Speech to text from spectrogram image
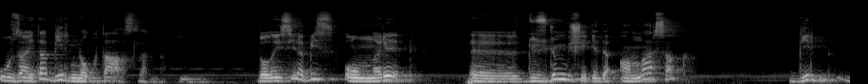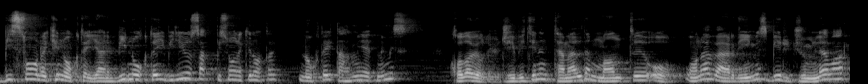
uzayda bir nokta aslında. Dolayısıyla biz onları e, düzgün bir şekilde anlarsak bir bir sonraki noktayı yani bir noktayı biliyorsak bir sonraki nokta, noktayı tahmin etmemiz kolay oluyor. GBT'nin temelde mantığı o. Ona verdiğimiz bir cümle var.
